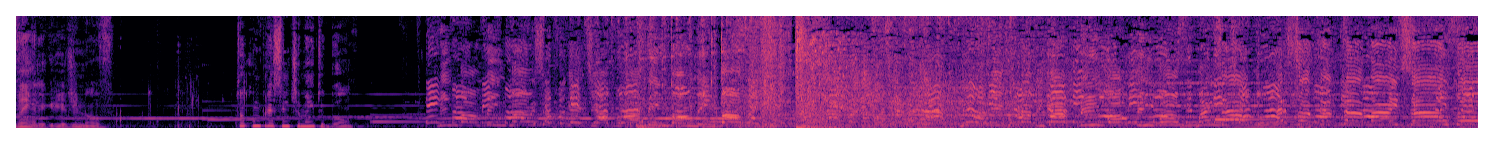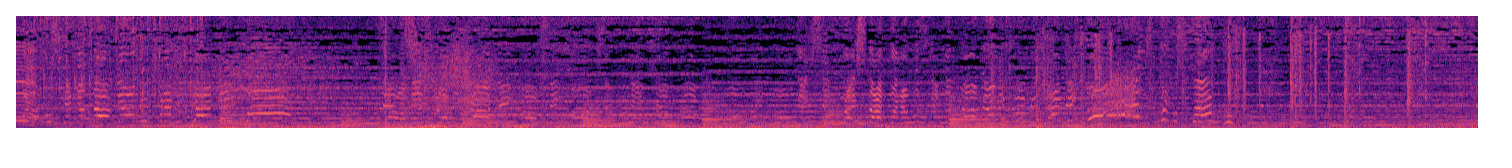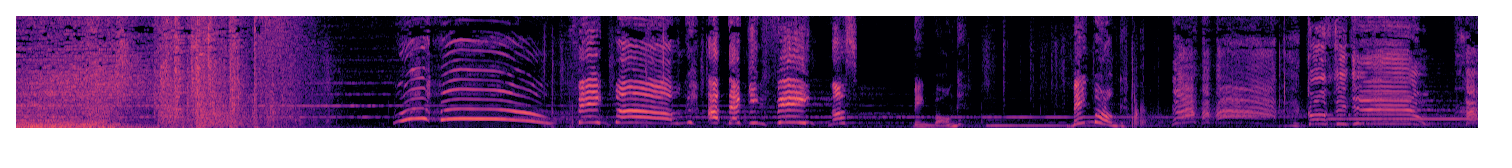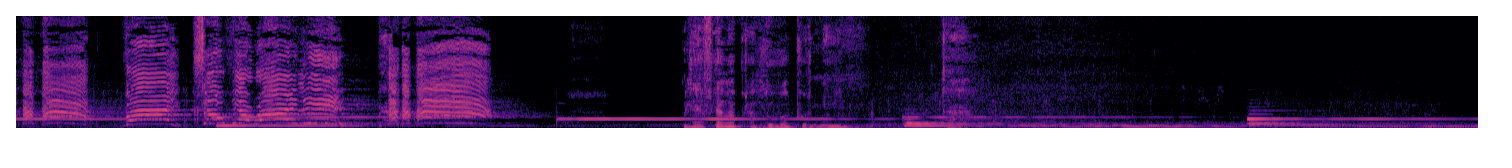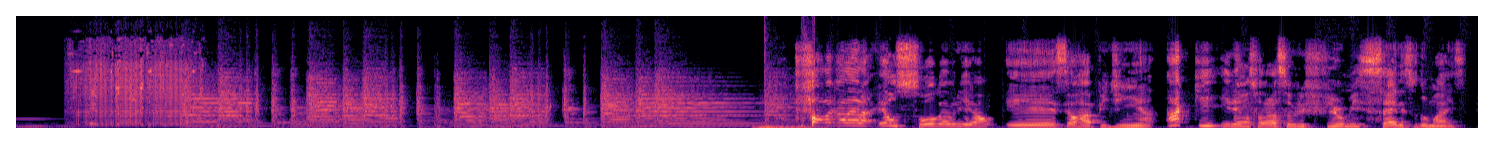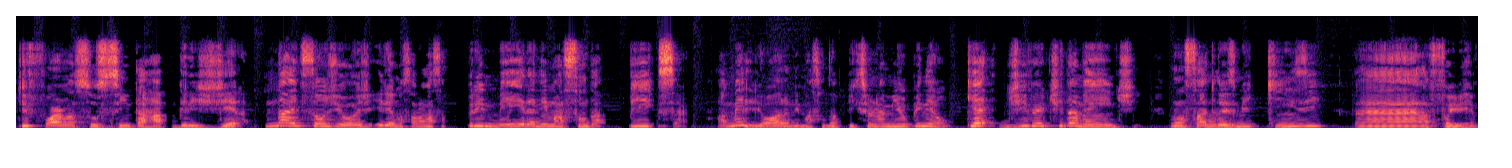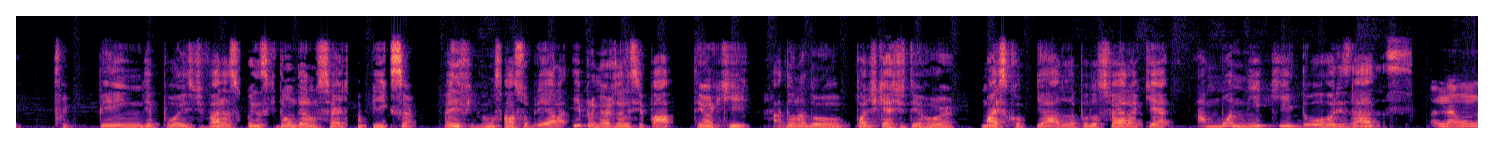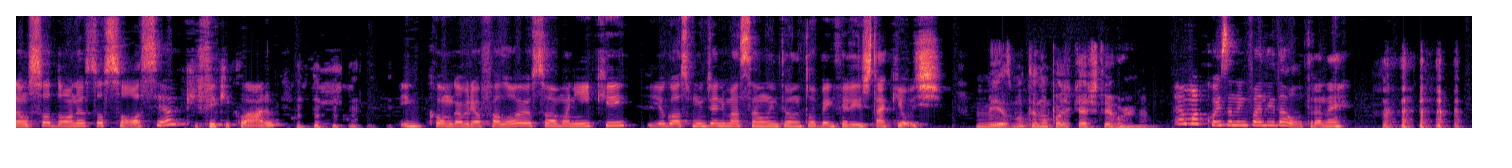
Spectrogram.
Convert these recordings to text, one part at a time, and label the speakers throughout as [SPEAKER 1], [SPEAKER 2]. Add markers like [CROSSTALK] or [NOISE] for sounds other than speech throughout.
[SPEAKER 1] Vem alegria de novo. Tô com um pressentimento bom.
[SPEAKER 2] Bim bom, bim bom, esse é o poder de voar. Bim bom, bim bom, Meu amigo pra brincar. Bim bom, bim bom, mais alto. É
[SPEAKER 3] Bing Bong? Bing Bong! [LAUGHS]
[SPEAKER 2] Conseguiu! [LAUGHS] Vai! Salve a Riley! [LAUGHS]
[SPEAKER 1] Leva ela pra lua por mim, tá?
[SPEAKER 4] Eu sou o Gabriel, esse é o Rapidinha. Aqui iremos falar sobre filmes, séries e tudo mais, de forma sucinta, rápida e ligeira. Na edição de hoje, iremos falar nossa primeira animação da Pixar. A melhor animação da Pixar, na minha opinião, que é Divertidamente. Lançada em 2015, é, ela foi, foi bem depois de várias coisas que não deram certo na Pixar. Mas enfim, vamos falar sobre ela. E para me ajudar nesse papo, tenho aqui a dona do podcast de terror mais copiado da Podosfera, que é a Monique do Horrorizadas.
[SPEAKER 5] Não, não sou dona, eu sou sócia, que fique claro. [LAUGHS] e como o Gabriel falou, eu sou a Monique e eu gosto muito de animação, então eu tô bem feliz de estar aqui hoje.
[SPEAKER 4] Mesmo tendo um podcast de terror, né?
[SPEAKER 5] É uma coisa não invalida a outra, né? [LAUGHS]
